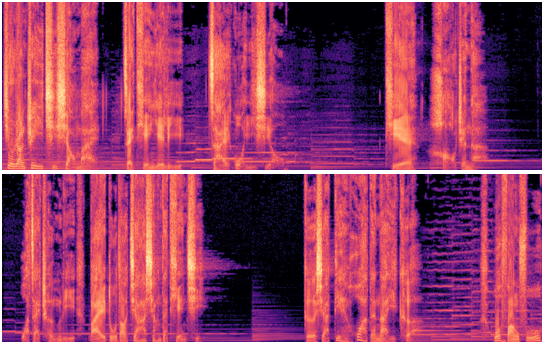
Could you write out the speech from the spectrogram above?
就让这一畦小麦在田野里再过一宿。天好着呢，我在城里百度到家乡的天气。搁下电话的那一刻，我仿佛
